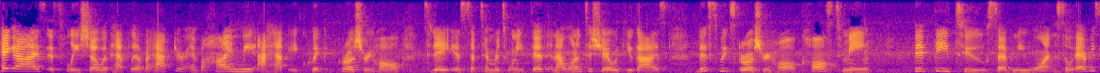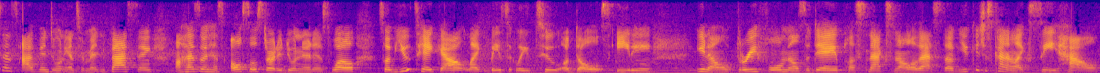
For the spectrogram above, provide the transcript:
Hey guys, it's Felicia with Happily Ever After and behind me I have a quick grocery haul. Today is September 25th and I wanted to share with you guys this week's grocery haul cost me 52.71 so ever since i've been doing intermittent fasting my husband has also started doing it as well so if you take out like basically two adults eating you know three full meals a day plus snacks and all of that stuff you can just kind of like see how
